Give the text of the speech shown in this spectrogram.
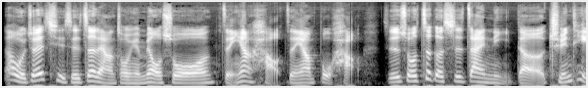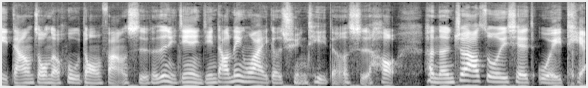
那我觉得其实这两种也没有说怎样好怎样不好，只是说这个是在你的群体当中的互动方式。可是你今天已经到另外一个群体的时候，可能就要做一些微调，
